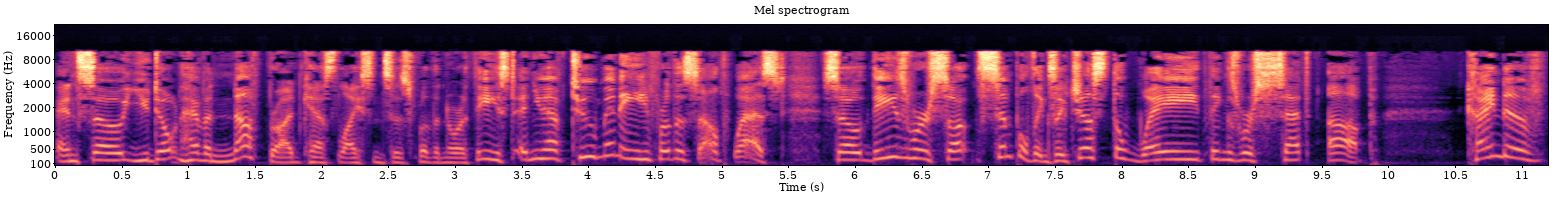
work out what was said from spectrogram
And so you don't have enough broadcast licenses for the Northeast and you have too many for the Southwest. So these were so simple things, like just the way things were set up kind of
